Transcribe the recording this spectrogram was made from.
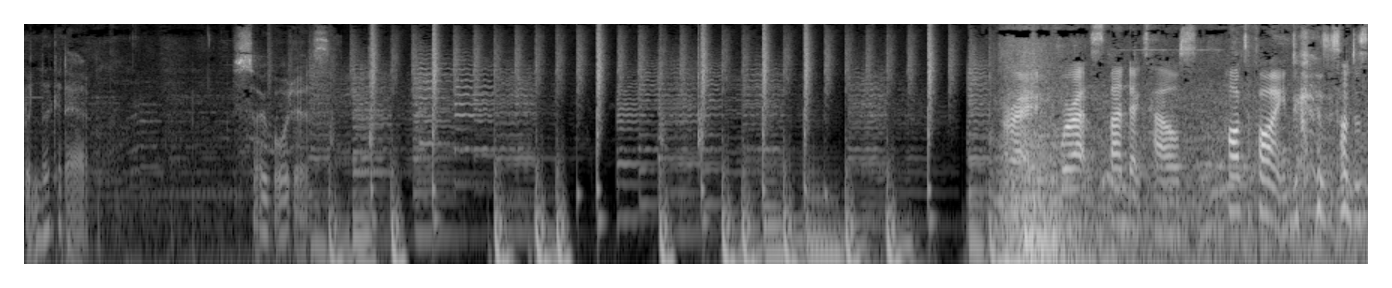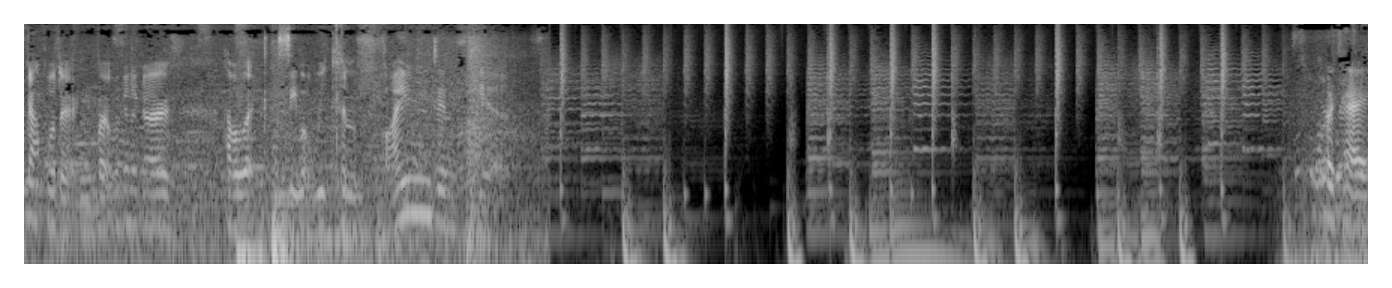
But look at it. So gorgeous we're at Spandex House. Hard to find because it's under scaffolding, but we're gonna go have a look and see what we can find in here. Okay,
